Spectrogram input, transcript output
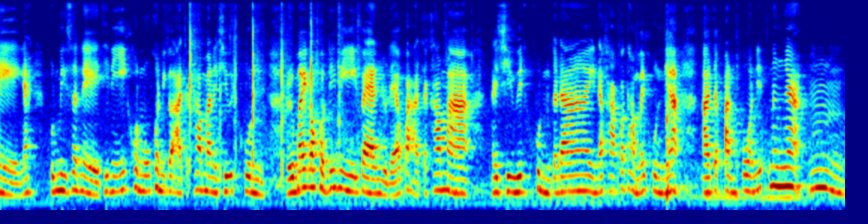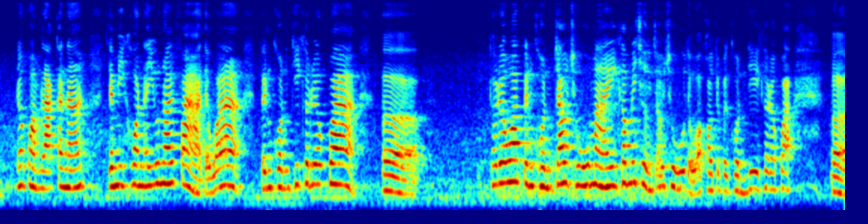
น่ห์ไงคุณมีเสน่ห์ทีนี้คนนู้นคนนี้ก็อาจจะเข้ามาในชีวิตคุณ หรือไม่ก็คนที่มีแฟนอยู่แล้วก็อาจจะเข้ามาในชีวิตคุณก็ได้นะคะ ก็ทำให้คุณเนี่ยอาจจะปั่นป่วนนิดนึงอะ่ะอืมเรื่องความรักกันนะ จะมีคนอายุน้อยฝ่าแต่ว่าเป็นคนที่เขาเรียกว่าเออ เขาเรียกว่าเป็นคนเจ้าชู้ไหมก็ไม่เชิงเจ้าชู้ แต่ว่าเขาจะเป็นคนที่เขาเรียกว่าเอ่อ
